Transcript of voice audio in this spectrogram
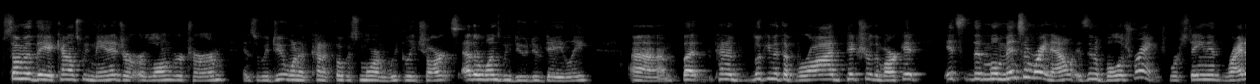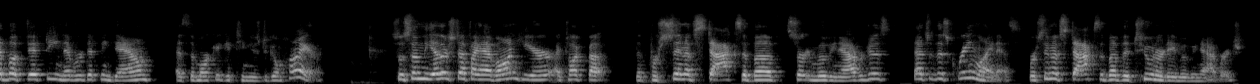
some of the accounts we manage are, are, longer term. And so we do want to kind of focus more on weekly charts. Other ones we do do daily. Um, but kind of looking at the broad picture of the market, it's the momentum right now is in a bullish range. We're staying in right above 50, never dipping down as the market continues to go higher. So some of the other stuff I have on here, I talked about the percent of stocks above certain moving averages. That's what this green line is, percent of stocks above the 200-day moving average.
